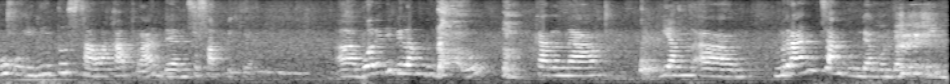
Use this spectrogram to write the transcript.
RUU ini itu salah kaprah dan sesat pikir. Uh, boleh dibilang begitu karena yang uh, merancang undang-undang ini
